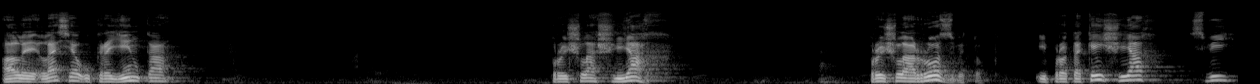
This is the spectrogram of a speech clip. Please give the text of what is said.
Але Леся Українка пройшла шлях, пройшла розвиток, і про такий шлях свій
